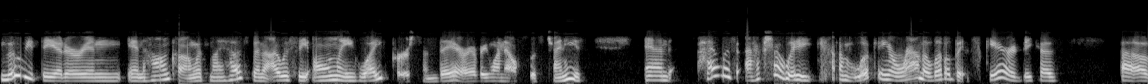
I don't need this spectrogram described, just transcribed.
movie theater in in Hong Kong with my husband. I was the only white person there. Everyone else was Chinese, and I was actually kind of looking around a little bit scared because uh,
